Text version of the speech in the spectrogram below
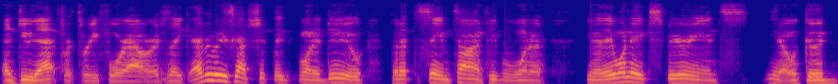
and do that for three, four hours. Like everybody's got shit they want to do, but at the same time, people want to, you know, they want to experience, you know, a good,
